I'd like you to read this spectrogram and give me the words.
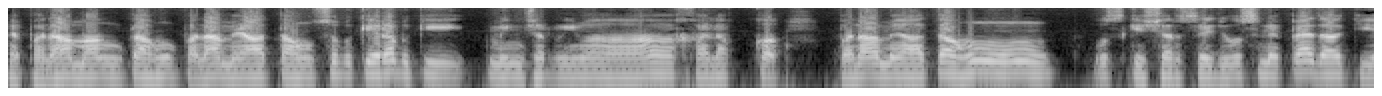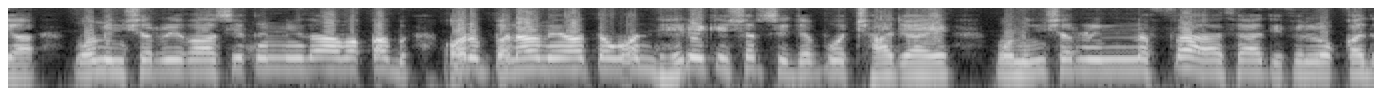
میں پناہ مانگتا ہوں، پناہ میں آتا ہوں صبح کے رب کی، من شر ما خلق۔ پناہ میں آتا ہوں اس کے شر سے جو اس نے پیدا کیا، ومن شر غاسق اذا وقب، اور پناہ میں آتا ہوں اندھیرے کے شر سے جب وہ چھا جائے۔ ومن شر النفاثات فی العقد،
